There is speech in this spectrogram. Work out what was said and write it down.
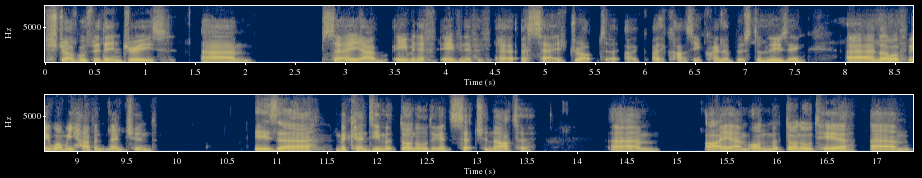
struggles with injuries. Um, so yeah, even if even if a, a set is dropped, I, I can't see Carreño Busta losing. Uh, another one for me, one we haven't mentioned, is uh, Mackenzie McDonald against Cecchinato. Um, I am on McDonald here. Um,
